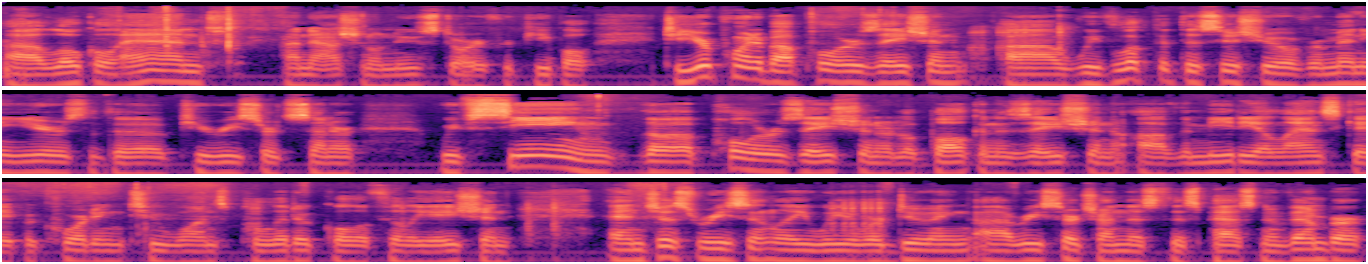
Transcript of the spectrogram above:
uh, local and a national news story for people. To your point about polarization, uh, we've looked at this issue over many years at the Pew Research Center we've seen the polarization or the balkanization of the media landscape according to one's political affiliation. And just recently, we were doing uh, research on this this past November.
